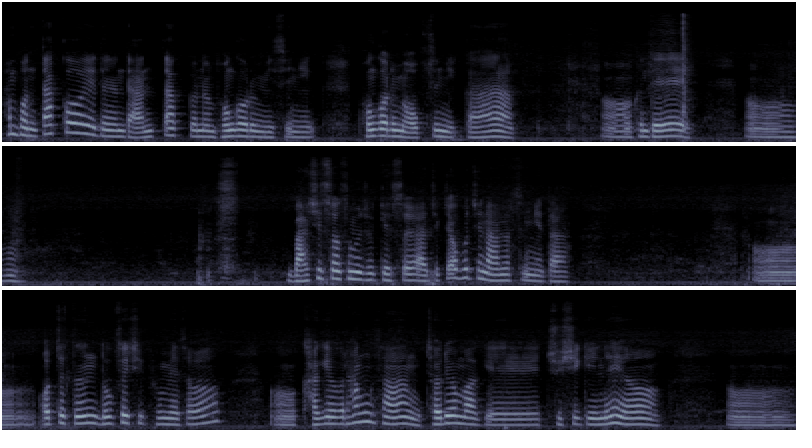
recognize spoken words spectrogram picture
한번 닦아야 되는데 안 닦으면 번거로움이 있으니, 번거로움이 없으니까. 어, 근데, 어, 맛있었으면 좋겠어요. 아직 쪄보진 않았습니다. 어, 어쨌든 녹색 식품에서 어, 가격을 항상 저렴하게 주시긴 해요. 어,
